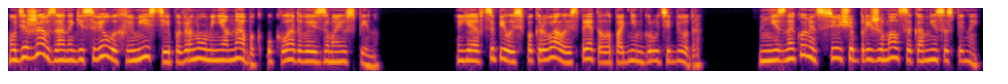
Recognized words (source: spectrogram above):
Удержав за ноги, свел их вместе и повернул меня на бок, укладываясь за мою спину. Я вцепилась в покрывало и спрятала под ним грудь и бедра. Незнакомец все еще прижимался ко мне со спины.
